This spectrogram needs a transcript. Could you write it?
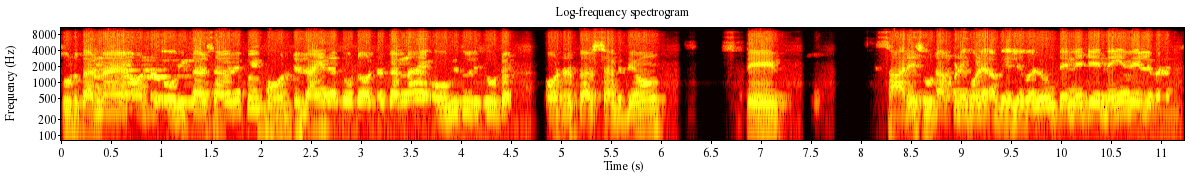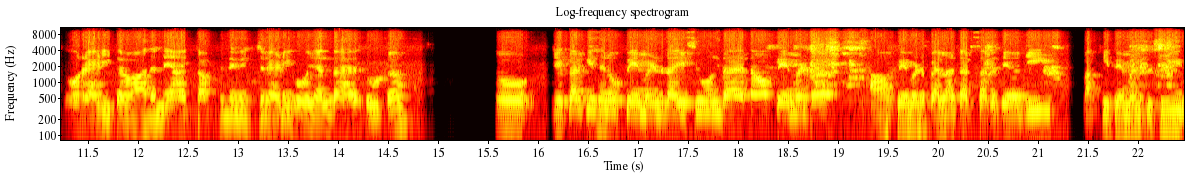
ਸੂਟ ਕਰਨਾ ਹੈ ਆਰਡਰ ਉਹ ਵੀ ਕਰ ਸਕਦੇ ਕੋਈ ਹੋਰ ਡਿਜ਼ਾਈਨ ਦਾ ਸੂਟ ਆਰਡਰ ਕਰਨਾ ਹੈ, ਉਹ ਵੀ ਤੁਸੀਂ ਸੂਟ ਆਰਡਰ ਕਰ ਸਕਦੇ ਹੋ। ਤੇ ਸਾਰੇ ਸੂਟ ਆਪਣੇ ਕੋਲੇ ਅਵੇਲੇਬਲ ਹੁੰਦੇ ਨੇ। ਜੇ ਨਹੀਂ ਅਵੇਲੇਬਲ ਉਹ ਰੈਡੀ ਕਰਵਾ ਦਿੰਨੇ ਆ ਇੱਕ ਹਫ਼ਤੇ ਦੇ ਵਿੱਚ ਰੈਡੀ ਹੋ ਜਾਂਦਾ ਹੈ ਸੂਟ। ਸੋ ਜੇਕਰ ਕਿਸੇ ਨੂੰ ਪੇਮੈਂਟ ਦਾ ਇਸ਼ੂ ਹੁੰਦਾ ਹੈ, ਤਾਂ ਉਹ ਪੇਮੈਂਟ ਹਾਫ ਪੇਮੈਂਟ ਪਹਿਲਾਂ ਕਰ ਸਕਦੇ ਹੋ ਜੀ। ਬਾਕੀ ਪੇਮੈਂਟ ਤੁਸੀਂ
